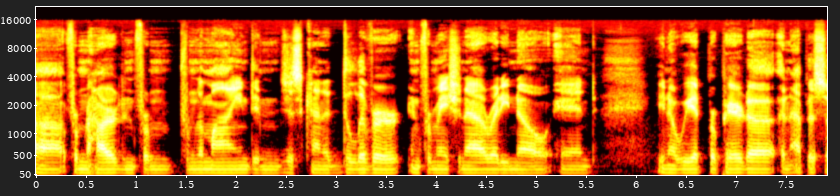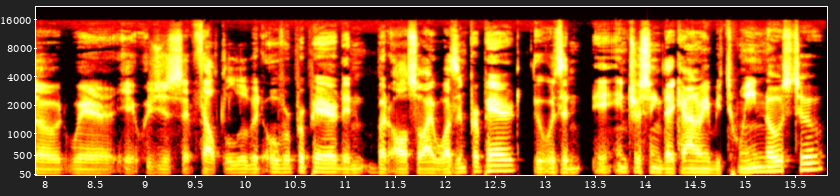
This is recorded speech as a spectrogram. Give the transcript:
Uh, from the heart and from from the mind, and just kind of deliver information I already know. And you know, we had prepared a, an episode where it was just it felt a little bit over prepared, and but also I wasn't prepared. It was an interesting dichotomy between those two,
